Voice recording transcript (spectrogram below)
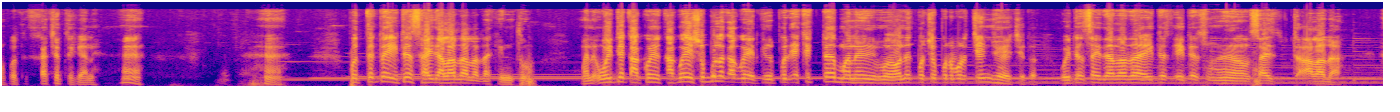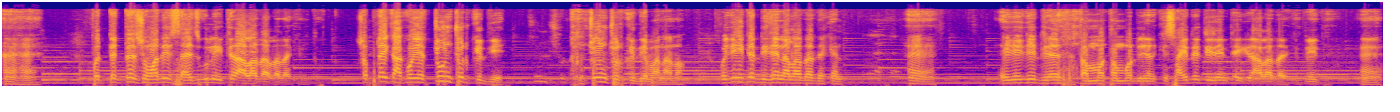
উপর থেকে কাছের থেকে আনে হ্যাঁ? হ্যাঁ। প্রত্যেকটা ইটের সাইজ আলাদা আলাদা কিন্তু। মানে ওইটা কাকু কাকু এসবগুলো কাকু কিন্তু এক একটা মানে অনেক বছর পর পর চেঞ্জ হয়েছে তো। ওইটার সাইজ আলাদা এইটা এইটার সাইজ আলাদা হ্যাঁ হ্যাঁ। প্রত্যেকটা সমাধির সাইজগুলো ইটের আলাদা আলাদা কিন্তু। সবটাই কাকু চুন চুরকি দিয়ে চুন চুরকি। দিয়ে বানানো। ওই যে এইটার ডিজাইন আলাদা দেখেন হ্যাঁ। এই যে যে ডিজাইন স্তম্ভ স্তম্ভ ডিজাইন কি সাইডের ডিজাইনটা আলাদা কিন্তু এই হ্যাঁ।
